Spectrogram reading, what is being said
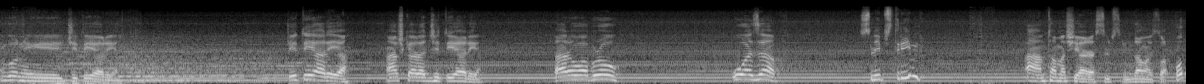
მეგონი GT არია. GT არია. აშკარა GT არია. დაროა bro. What's up? Slipstream? აა, ამ თამაში არა Slipstream, დამაწყდა. ჰოპ.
